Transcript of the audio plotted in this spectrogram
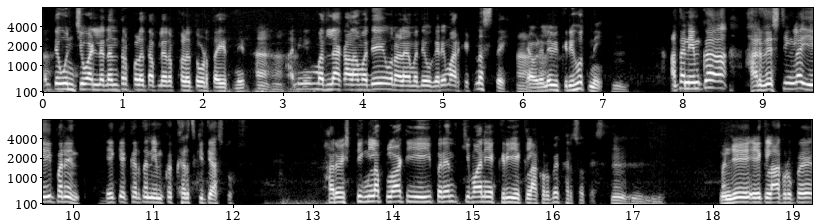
पण ते उंची वाढल्यानंतर पळत आपल्याला फळं तोडता येत नाहीत. आणि मधल्या काळामध्ये उन्हाळ्यामध्ये वगैरे मार्केट नसते. त्यावेळेला विक्री होत नाही. आता नेमकं हार्वेस्टिंगला येईपर्यंत एक एकरचा नेमकं खर्च किती असतो? हार्वेस्टिंगला प्लॉट येईपर्यंत किमान एकरी एक लाख रुपये खर्च होते. म्हणजे एक लाख रुपये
